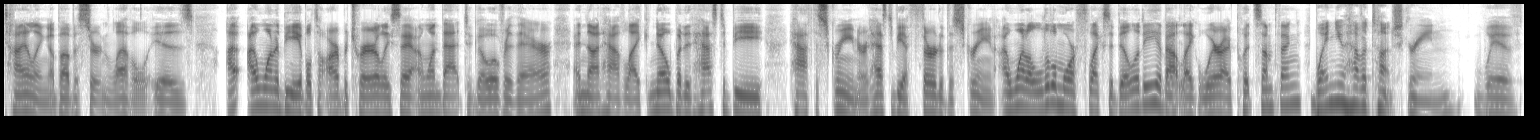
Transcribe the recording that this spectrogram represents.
tiling above a certain level. Is I, I want to be able to arbitrarily say I want that to go over there and not have like no, but it has to be half the screen or it has to be a third of the screen. I want a little more flexibility about like where I put something. when you have a touchscreen with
